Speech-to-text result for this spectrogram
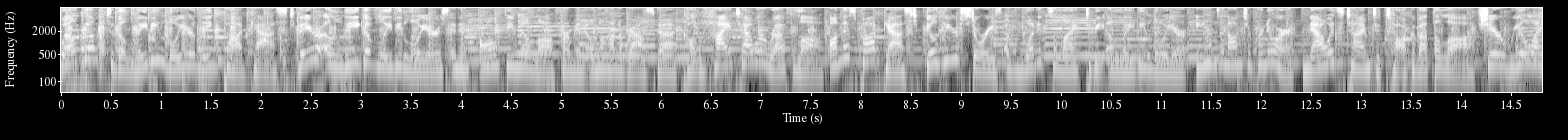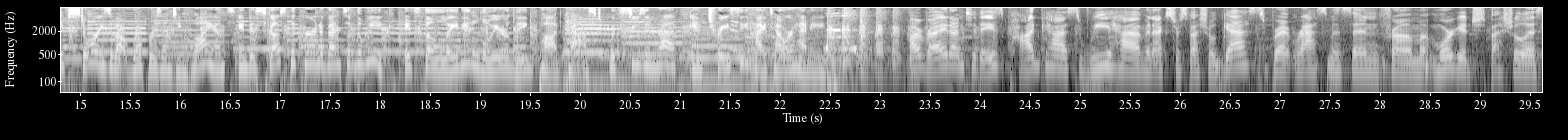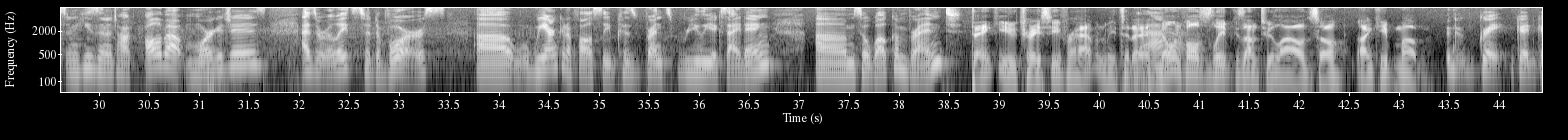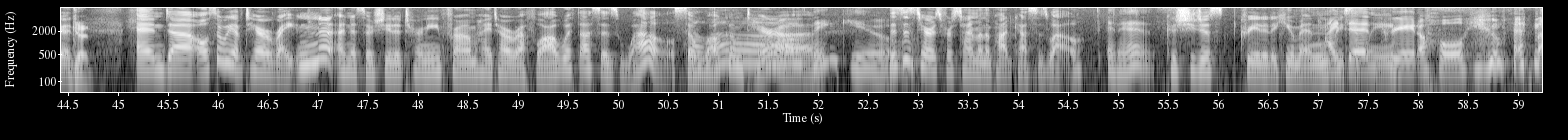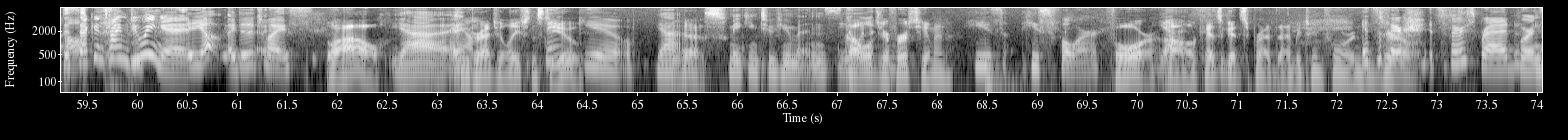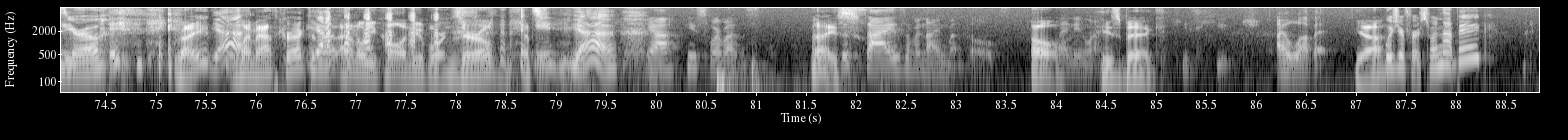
Welcome to the Lady Lawyer League podcast. They're a league of lady lawyers in an all female law firm in Omaha, Nebraska called Hightower Reff Law. On this podcast, you'll hear stories of what it's like to be a lady lawyer and an entrepreneur. Now it's time to talk about the law, share real life stories about representing clients, and discuss the current events of the week. It's the Lady Lawyer League podcast with Susan Reff and Tracy Hightower Henney. All right, on today's podcast, we have an extra special guest, Brent Rasmussen from Mortgage Specialist, and he's going to talk all about mortgages as it relates to divorce. Uh, we aren't going to fall asleep because Brent's really exciting. Um, so, welcome, Brent. Thank you, Tracy, for having me today. No one falls asleep because I'm too loud, so I can keep them up. G- Great, good, good. Good. And uh, also, we have Tara Wrighton, an associate attorney from Hightower Reff Law, with us as well. So, welcome, Tara. Thank you. This is Tara's first time on the podcast as well it is. because she just created a human. I recently. did create a whole human. the second time doing it. Yep, I did it twice. Wow. Yeah. and- Congratulations to you. Thank you. yeah. Yes. Making two humans. No How old's your first human? He's he's four. Four. Oh, yes. Oh, okay. It's a good spread then between four and It's a zero. fair it's a fair spread. Four and zero. Right? Yeah. Is my math correct in Yeah. that? I don't know what you call a newborn. Zero? That's Yeah. yeah, he's four months. Nice. The size of a nine month old. Oh, my new one. he's big. He's huge. I love it. Yeah? Was your first one that big?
